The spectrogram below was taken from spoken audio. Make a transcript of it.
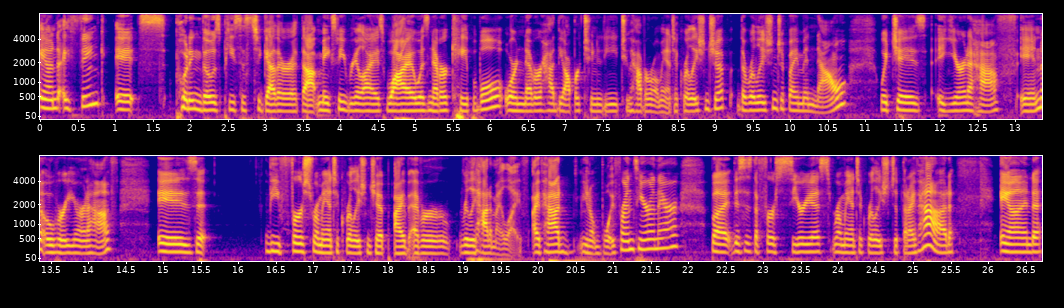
And I think it's putting those pieces together that makes me realize why I was never capable or never had the opportunity to have a romantic relationship. The relationship I'm in now, which is a year and a half in, over a year and a half, is the first romantic relationship I've ever really had in my life. I've had, you know, boyfriends here and there, but this is the first serious romantic relationship that I've had. And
